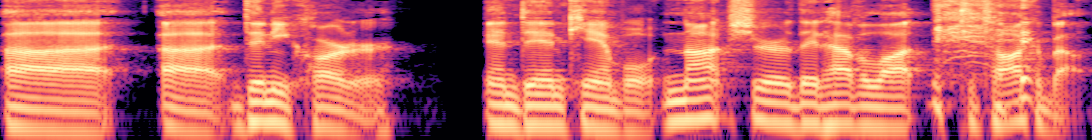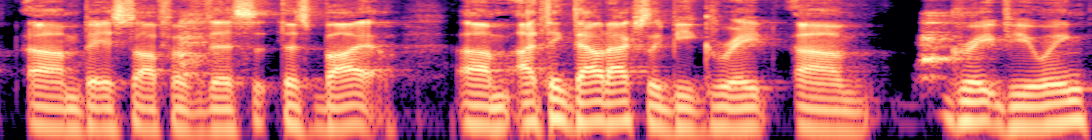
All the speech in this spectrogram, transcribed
uh uh Denny Carter and Dan Campbell. Not sure they'd have a lot to talk about um based off of this this bio. Um I think that would actually be great um great viewing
